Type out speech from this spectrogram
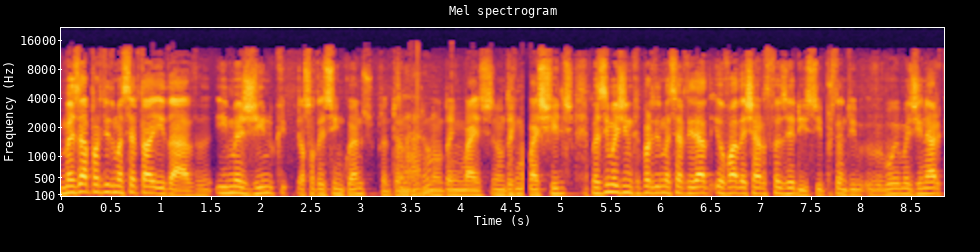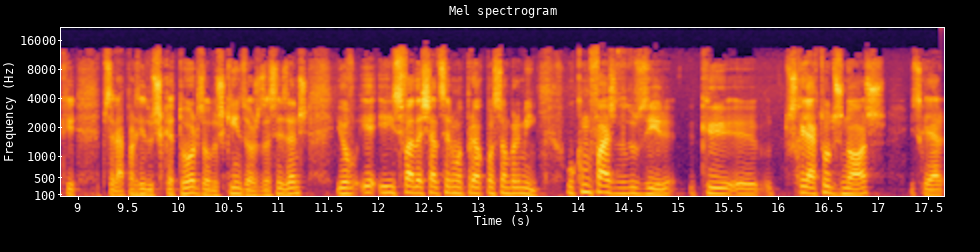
Mas a partir de uma certa idade, imagino que. Ele só tem 5 anos, portanto claro. eu não, não, tenho mais, não tenho mais filhos, mas imagino que a partir de uma certa idade eu vá deixar de fazer isso. E, portanto, vou imaginar que, será, a partir dos 14 ou dos 15 ou dos 16 anos, eu, isso vai deixar de ser uma preocupação para mim. O que me faz deduzir que, eh, se calhar, todos nós e se calhar.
